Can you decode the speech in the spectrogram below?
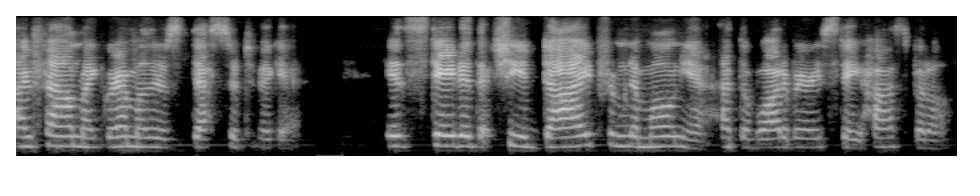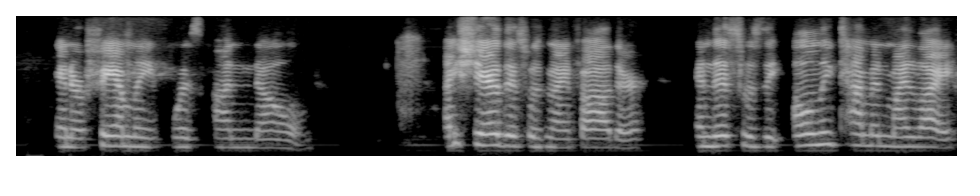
I found my grandmother's death certificate. It stated that she had died from pneumonia at the Waterbury State Hospital and her family was unknown. I shared this with my father, and this was the only time in my life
